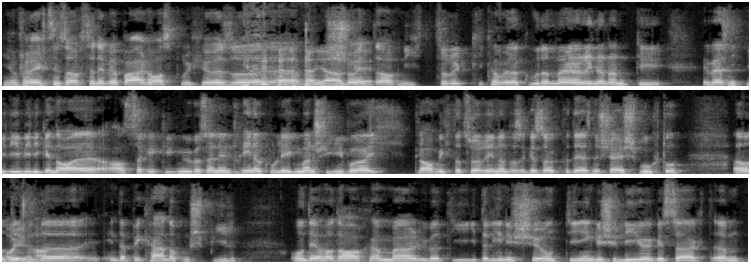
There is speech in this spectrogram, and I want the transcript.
Ja, vielleicht sind es auch seine verbalen Ausbrüche, also ähm, ja, okay. scheut auch nicht zurück. Ich kann mich da gut einmal erinnern an die ich weiß nicht, wie die, wie die genaue Aussage gegenüber seinen Trainerkollegen Mancini war. Ich glaube mich dazu erinnern, dass er gesagt hat, er ist eine scheiß Schwuchtel. Und oh, ja. in, der, in der PK noch ein Spiel. Und er hat auch einmal über die italienische und die englische Liga gesagt, ähm,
